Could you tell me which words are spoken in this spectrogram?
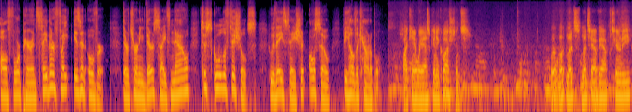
All four parents say their fight isn't over. They're turning their sights now to school officials, who they say should also be held accountable. Why can't we ask any questions? Let's let's have the opportunity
